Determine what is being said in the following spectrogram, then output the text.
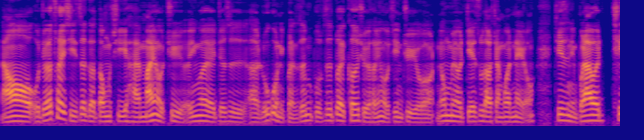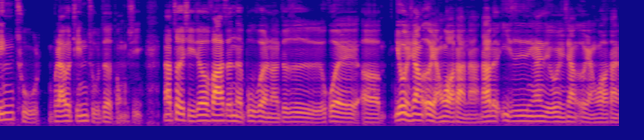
然后我觉得脆洗这个东西还蛮有趣的，因为就是呃，如果你本身不是对科学很有兴趣哦，又没有接触到相关内容，其实你不太会清楚，不太会清楚这个东西。那脆洗就发生的部分呢，就是会呃，有点像二氧化碳啊，它的意思应该是有点像二氧化碳，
